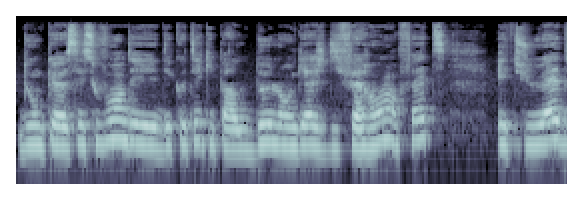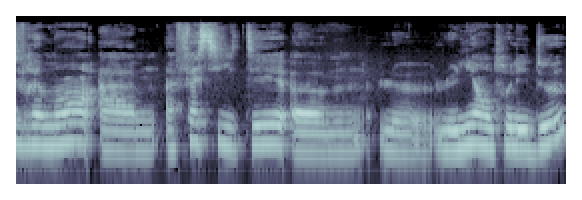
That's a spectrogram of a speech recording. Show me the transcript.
Donc euh, c'est souvent des, côtés qui parlent deux langages différents en fait, et tu aides vraiment à, faciliter euh, le, le, lien entre les deux.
